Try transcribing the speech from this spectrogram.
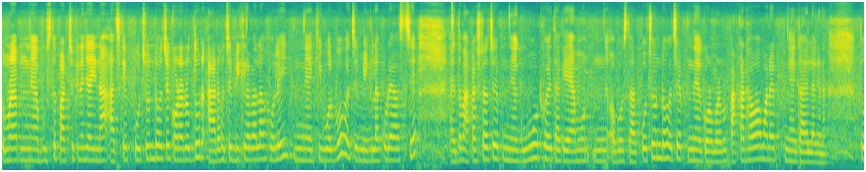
তোমরা বুঝতে পারছ কিনা জানি না, আজকে প্রচণ্ড হচ্ছে কড়া রোদ্দুর আর হচ্ছে বিকেলবেলা হলেই কি বলব, হচ্ছে মেঘলা করে আসছে। একদম আকাশটা হচ্ছে গুমোট হয়ে থাকে এমন অবস্থা। প্রচণ্ড হচ্ছে গরম গরম। পাকার হাওয়া মানে গায়ে লাগে না। তো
